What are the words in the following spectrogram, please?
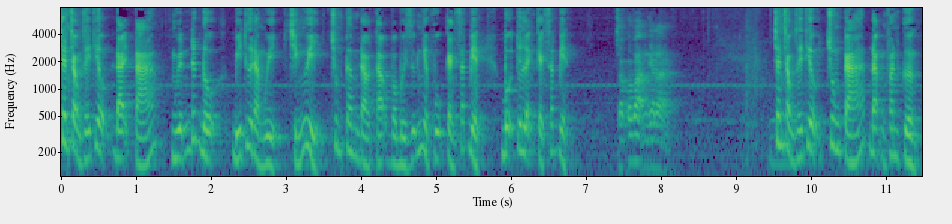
Trân trọng giới thiệu Đại tá Nguyễn Đức Độ, Bí thư Đảng ủy, Chính ủy, Trung tâm Đào tạo và Bồi dưỡng nghiệp vụ Cảnh sát biển, Bộ Tư lệnh Cảnh sát biển. Chào các bạn nghe đài. Trân trọng giới thiệu Trung tá Đặng Văn Cường,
